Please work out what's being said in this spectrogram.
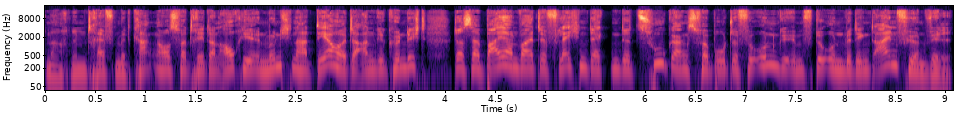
Nach einem Treffen mit Krankenhausvertretern auch hier in München hat der heute angekündigt, dass er Bayern bayernweite flächendeckende Zugangsverbote für ungeimpfte unbedingt einführen will.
